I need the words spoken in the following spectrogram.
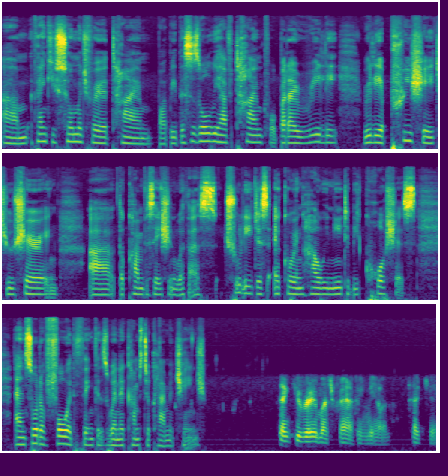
Um, thank you so much for your time, Bobby. This is all we have time for, but I really, really appreciate you sharing uh, the conversation with us. Truly, just echoing how we need to be cautious and sort of forward thinkers when it comes to climate change. Thank you very much for having me on. Take care.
